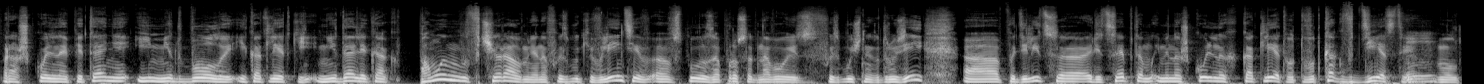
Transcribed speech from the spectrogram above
Про школьное питание и мидболы и котлетки не дали как по-моему, вчера у меня на Фейсбуке в ленте э, всплыл запрос одного из фейсбучных друзей а, поделиться рецептом именно школьных котлет. Вот, вот как в детстве. Mm-hmm. Мол,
